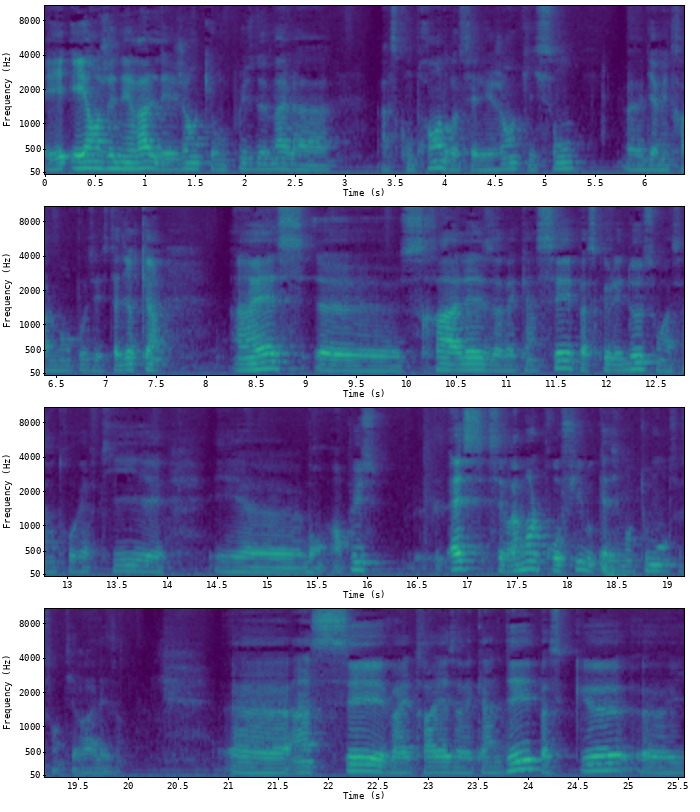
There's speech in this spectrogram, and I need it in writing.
Et, et en général, les gens qui ont le plus de mal à, à se comprendre, c'est les gens qui sont euh, diamétralement opposés. C'est-à-dire qu'un un S euh, sera à l'aise avec un C parce que les deux sont assez introvertis. Et, et, euh, bon, en plus, S, c'est vraiment le profil où quasiment tout le monde se sentira à l'aise. Euh, un C va être à l'aise avec un D parce que euh,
